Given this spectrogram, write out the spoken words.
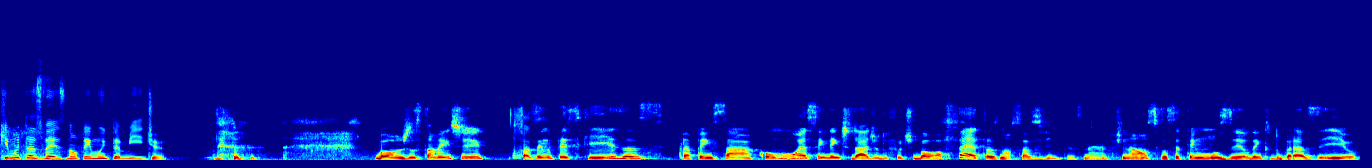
que muitas vezes não tem muita mídia? Bom, justamente fazendo pesquisas para pensar como essa identidade do futebol afeta as nossas vidas, né? Afinal, se você tem um museu dentro do Brasil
